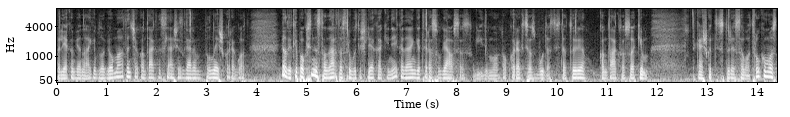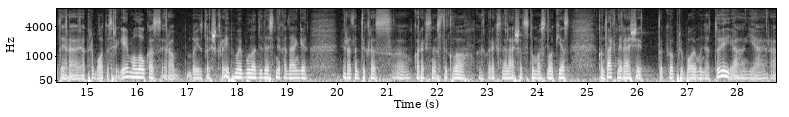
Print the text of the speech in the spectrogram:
paliekam vieną akį blogiau matančią, kontaktinis lęšis galim pilnai iškoreguoti. Vėlgi, kaip auksinis standartas turbūt išlieka akiniai, kadangi tai yra saugiausias gydimo nu, korekcijos būdas, jis neturi kontakto su akim. Tik aišku, jis turi savo trūkumus, tai yra apribotas regėjimo laukas, yra vaizdo iškraipimai būna didesni, kadangi yra tam tikras korekcinio stiklo, korekcinio lęšio atstumas nuo akies. Kontaktiniai lęšiai tokių apribojimų neturi, jie, jie yra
